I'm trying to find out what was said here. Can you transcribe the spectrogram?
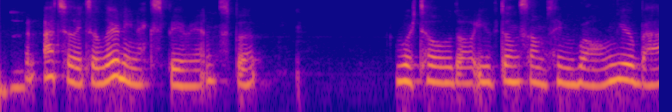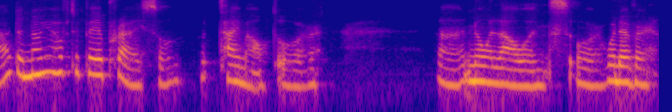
Mm-hmm. But actually, it's a learning experience. But we're told, oh, you've done something wrong, you're bad, and now you have to pay a price, or timeout, or uh, no allowance or whatever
